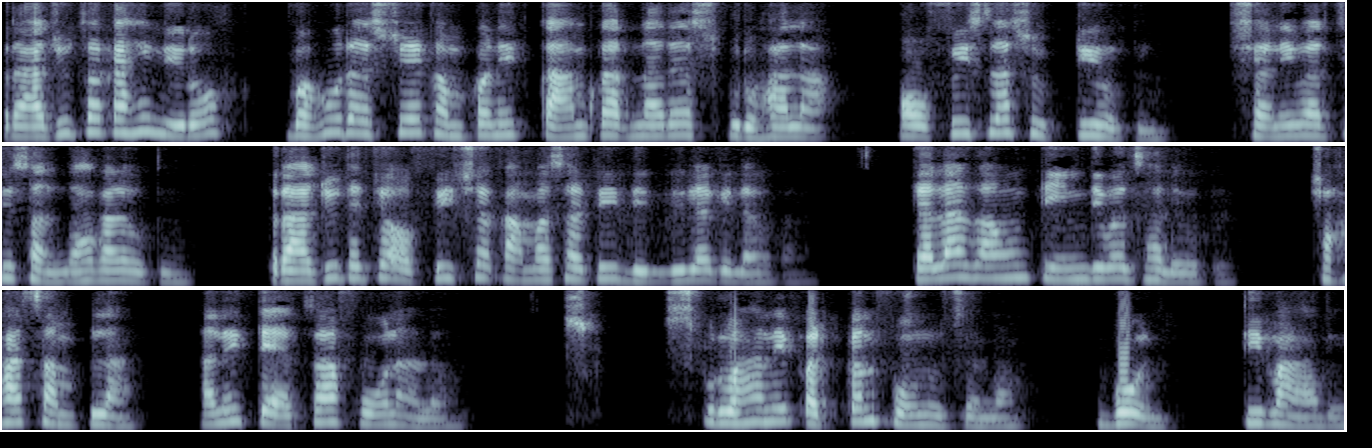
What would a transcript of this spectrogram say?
राजूचा काही निरोप बहुराष्ट्रीय कंपनीत काम करणाऱ्या स्पृहाला ऑफिसला सुट्टी होती. शनिवारची संध्याकाळ होती. राजू त्याच्या ऑफिसच्या कामासाठी दिल्लीला गेला होता. त्याला जाऊन तीन दिवस झाले होते. चहा संपला आणि त्याचा फोन आला. स्पृहाने पटकन फोन उचलला. बोल. ती म्हणाली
